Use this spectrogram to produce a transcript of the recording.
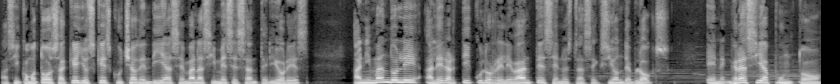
así como todos aquellos que he escuchado en días, semanas y meses anteriores, animándole a leer artículos relevantes en nuestra sección de blogs en gracia.org.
